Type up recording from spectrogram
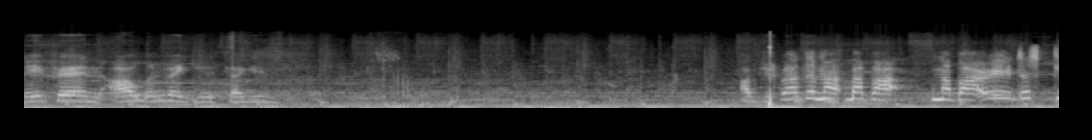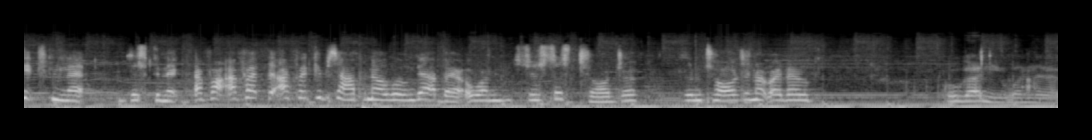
Nathan, I'll invite you to a game. I've just Rather, my, my, ba my battery just keeps connect disconnect. If, I, if, it, if it keeps happening, I'll go and get a better one. It's just this charger. I'm charging it right now. go get a new one now.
